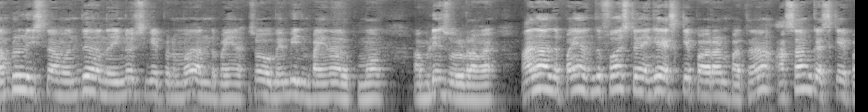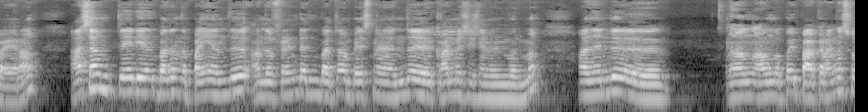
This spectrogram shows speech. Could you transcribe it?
அப்துல் இஸ்லாம் வந்து அந்த இன்வெஸ்டிகேட் பண்ணும்போது அந்த பையன் ஸோ மேபி இந்த பையன் தான் இருக்குமோ அப்படின்னு சொல்கிறாங்க ஆனால் அந்த பையன் வந்து ஃபர்ஸ்ட் எங்கே எஸ்கேப் ஆகிறான்னு பார்த்தோன்னா அசாம்க்கு எஸ்கேப் ஆயிரான் அசாம் தேடி வந்து பார்த்தா அந்த பையன் வந்து அந்த ஃப்ரெண்ட் வந்து பார்த்தா பேசின வந்து கான்வர்சேஷன் மூலிமா அது வந்து அவங்க அவங்க போய் பார்க்குறாங்க. ஸோ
